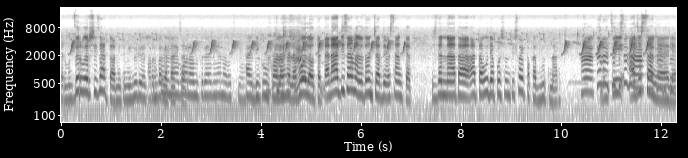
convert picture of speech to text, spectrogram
तर मग दरवर्षी जातो आम्ही तुम्ही व्हिडिओ पण बघत नाही. बोलावलं तरी आम्ही येणारच की. हळदी कुंकवाला ह्याला बोलवतात आणि आधीच आम्हाला दोन चार दिवस सांगतात. त्यांना आता आता उद्यापासून ती स्वयंपाकात गुतणार. हा मग करायचं ते की सगळं आजच सांगायला थोडं आल्या.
